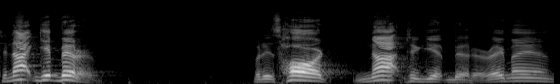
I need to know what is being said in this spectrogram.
to not get bitter, but it's hard not to get bitter. Amen.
